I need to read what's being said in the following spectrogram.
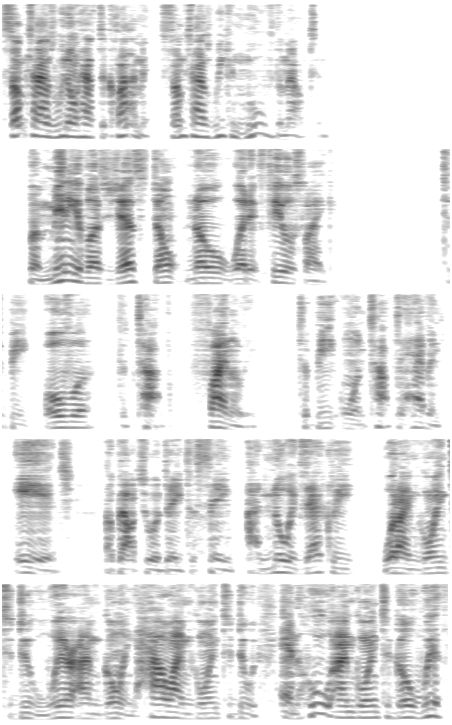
Sometimes we don't have to climb it. Sometimes we can move the mountain. But many of us just don't know what it feels like to be over the top, finally, to be on top, to have an edge about your day, to say, I know exactly what I'm going to do, where I'm going, how I'm going to do it, and who I'm going to go with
